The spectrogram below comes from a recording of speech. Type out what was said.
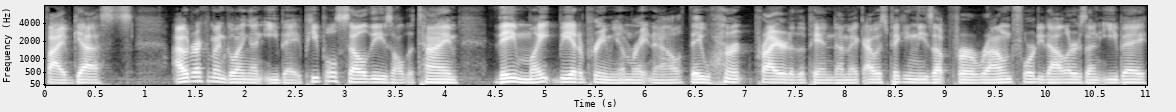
five guests. I would recommend going on eBay. People sell these all the time. They might be at a premium right now. They weren't prior to the pandemic. I was picking these up for around $40 on eBay,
